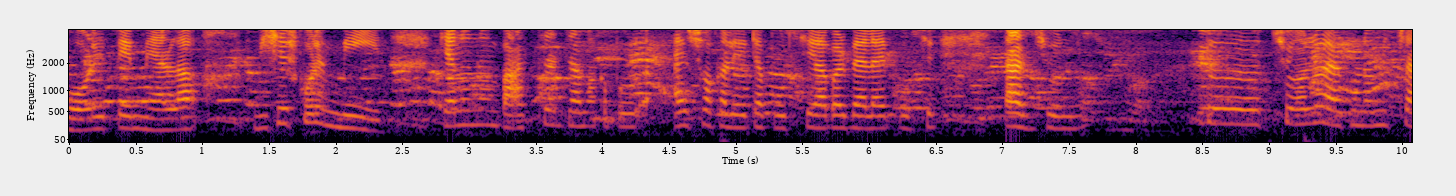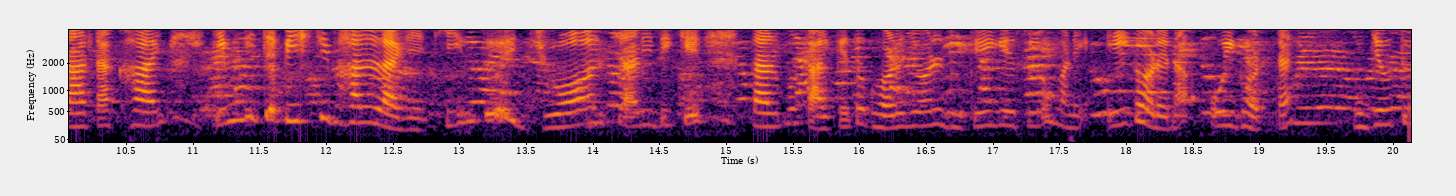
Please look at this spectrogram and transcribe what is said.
ঘরেতে মেলা, বিশেষ করে মেয়ের। কেননা বাচ্চার জামা কাপড় সকালে এটা পড়ছে আবার বেলায় পড়ছে তার জন্য। তো চলো এখন আমি চাটা খাই। এমনিতে বৃষ্টি ভালো লাগে, কিন্তু এই জল চারিদিকে, তারপর কালকে তো ঘরে জল ঢুকেই গেছিল মানে এই ঘরে না, ওই ঘরটা যেহেতু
